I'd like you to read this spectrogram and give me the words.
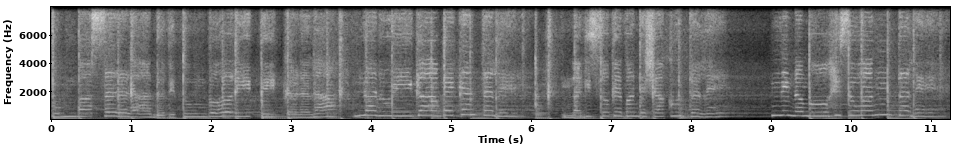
ತುಂಬಾ ಸರಳ, ನದಿ ತುಂಬೋ ರೀತಿ. ಕಡಲ ನಾನು ಈಗ ಬೇಕಂತಲೇ, ನಗಿಸೋಕೆ ಬಂದೆ ಶಾಕುಂತಲೇ, ನಿನ್ನ ಮೋಹಿಸುವಂತಲೇ,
